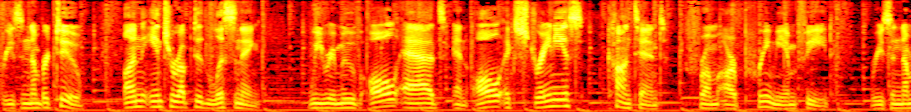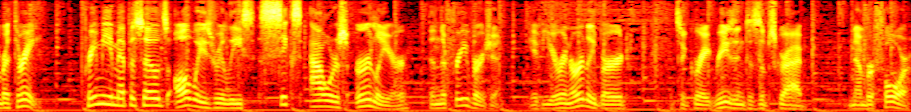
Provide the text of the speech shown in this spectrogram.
Reason number two, uninterrupted listening. We remove all ads and all extraneous content from our premium feed. Reason number three, premium episodes always release six hours earlier than the free version. If you're an early bird, it's a great reason to subscribe. Number four,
